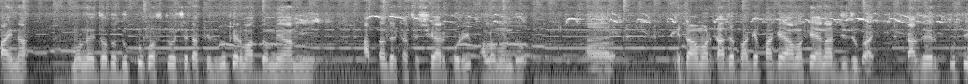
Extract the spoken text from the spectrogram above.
পাই না। মনে যত দুঃখ, কষ্ট সেটা ফেসবুকের মাধ্যমে আমি আপনাদের কাছে শেয়ার করি ভালো মন্দ। আর এটা আমার কাজে ফাঁকে ফাঁকে আমাকে এনার্জি যোগায়। কাজের প্রতি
